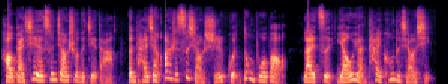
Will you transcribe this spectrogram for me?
好，感谢孙教授的解答。本台将二十四小时滚动播报来自遥远太空的消息。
